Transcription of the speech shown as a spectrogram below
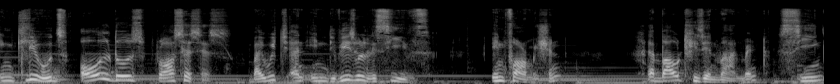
includes all those processes by which an individual receives information about his environment, seeing,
